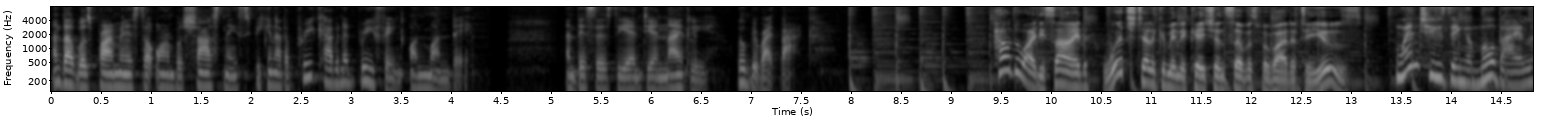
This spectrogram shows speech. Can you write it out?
And that was Prime Minister Honorable Chastanet speaking at a pre-cabinet briefing on Monday. And this is the NTN Nightly. We'll be right back. How do I decide which telecommunications service provider to use? When choosing a mobile,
